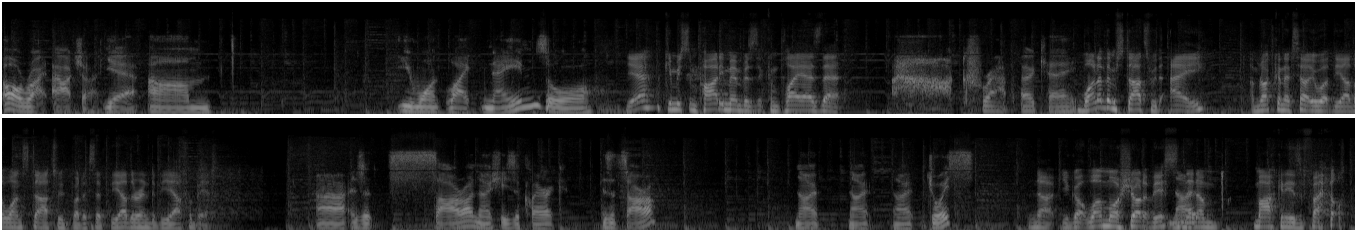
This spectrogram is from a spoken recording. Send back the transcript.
Oh, right, archer. Yeah. Um. You want like names or? Yeah. Give me some party members that can play as that. Ah, crap. Okay. One of them starts with A. I'm not going to tell you what the other one starts with, but it's at the other end of the alphabet. Uh, is it Sarah? No, she's a cleric. Is it Sarah? No, no, no. Joyce? No, you got one more shot at this, No. and then I'm marking it as a fail.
